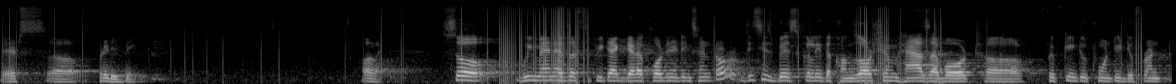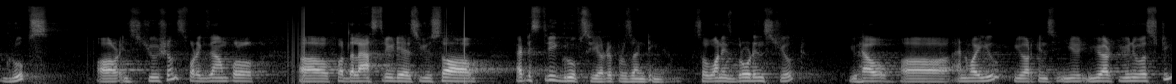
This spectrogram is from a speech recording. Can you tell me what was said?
it's uh, pretty big. All right. So, we manage the CPTAC data coordinating center. This is basically the consortium has about uh, 15 to 20 different groups or institutions. For example, uh, for the last 3 days you saw at least 3 groups here representing them. So, one is Broad Institute, you have uh, NYU, New York, New York University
